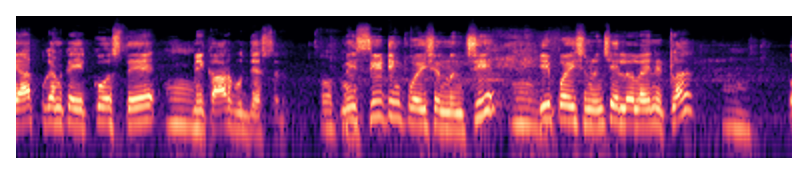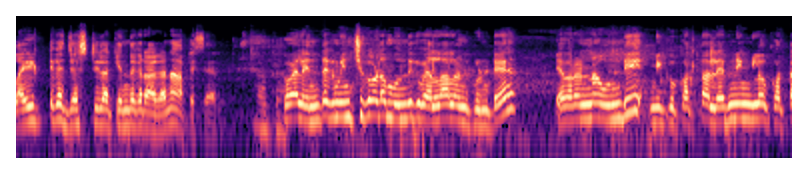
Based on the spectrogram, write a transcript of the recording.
గ్యాప్ కనుక ఎక్కువ వస్తే మీ కార్ గుద్దేస్తుంది. మీ సీటింగ్ పొజిషన్ నుంచి ఈ పొజిషన్ నుంచి ఎల్లో లైన్ ఇట్లా లైట్గా జస్ట్ ఇలా కిందకి రాగానే ఆపేశారు ఒకవేళ ఇంతకు మించి కూడా ముందుకు వెళ్ళాలనుకుంటే ఎవరన్నా ఉండి మీకు కొత్త లెర్నింగ్లో కొత్త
